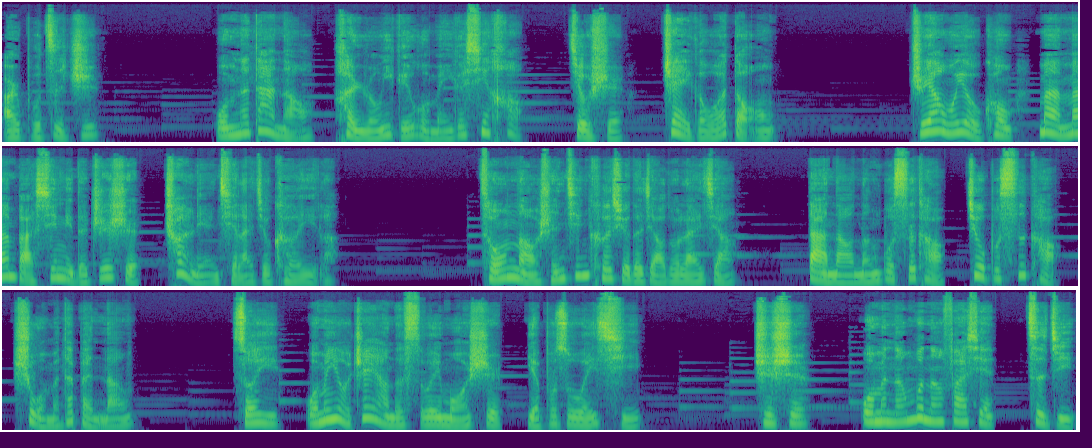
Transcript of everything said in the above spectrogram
而不自知。我们的大脑很容易给我们一个信号，就是这个我懂，只要我有空，慢慢把心里的知识串联起来就可以了。从脑神经科学的角度来讲，大脑能不思考就不思考是我们的本能，所以我们有这样的思维模式也不足为奇。只是我们能不能发现自己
